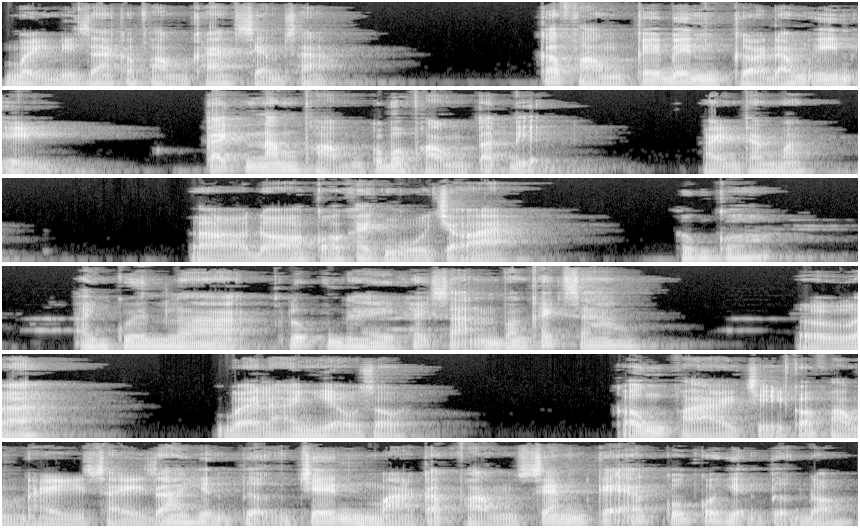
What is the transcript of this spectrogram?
Mình đi ra các phòng khác xem sao. Các phòng kế bên cửa đóng im ỉ Cách 5 phòng có một phòng tắt điện. Anh thắc mắc Ở đó có khách ngủ trọ à? Không có anh quên là lúc này khách sạn vắng khách sao? Ừ à Vậy là anh hiểu rồi. Không phải chỉ có phòng này xảy ra hiện tượng trên Mà các phòng xen kẽ cũng có hiện tượng đó.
